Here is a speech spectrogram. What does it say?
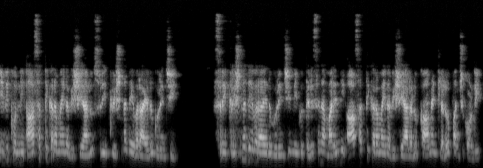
ఇవి కొన్ని ఆసక్తికరమైన విషయాలు శ్రీ కృష్ణదేవరాయలు గురించి. శ్రీ కృష్ణదేవరాయలు గురించి మీకు తెలిసిన మరిన్ని ఆసక్తికరమైన విషయాలను కామెంట్లలో పంచుకోండి.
